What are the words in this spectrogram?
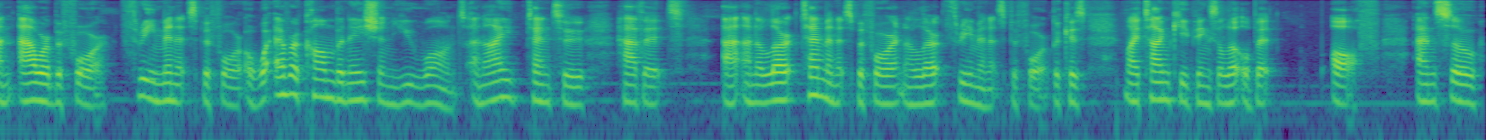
an hour before, three minutes before, or whatever combination you want. And I tend to have it uh, an alert 10 minutes before and an alert three minutes before because my timekeeping's a little bit off. And so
